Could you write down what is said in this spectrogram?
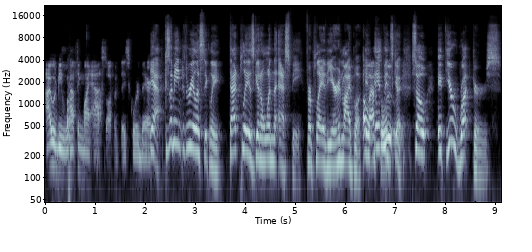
I would be laughing my ass off if they scored there. Yeah, because I mean, realistically, that play is going to win the ESPY for play of the year in my book. Oh, if, if it's good. So if you're Rutgers,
